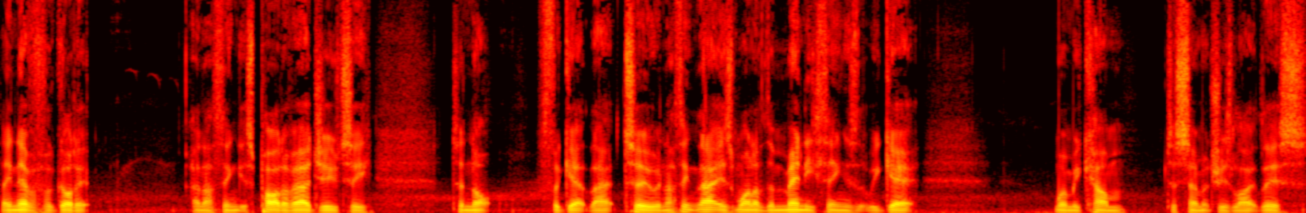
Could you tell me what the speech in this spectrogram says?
they never forgot it. And I think it's part of our duty to not forget that too. And I think that is one of the many things that we get when we come to cemeteries like this.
